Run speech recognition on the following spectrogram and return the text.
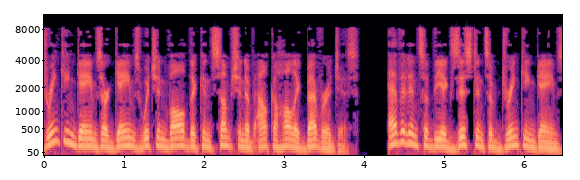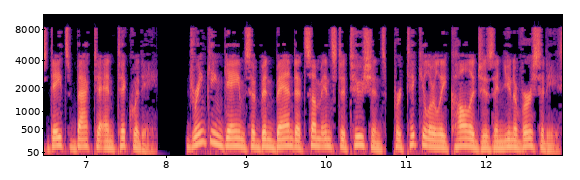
Drinking games are games which involve the consumption of alcoholic beverages. Evidence of the existence of drinking games dates back to antiquity. Drinking games have been banned at some institutions, particularly colleges and universities.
